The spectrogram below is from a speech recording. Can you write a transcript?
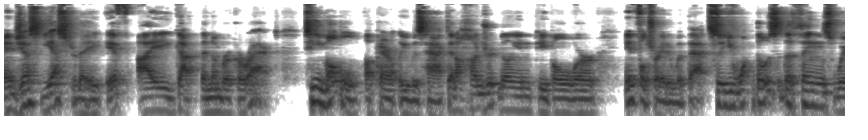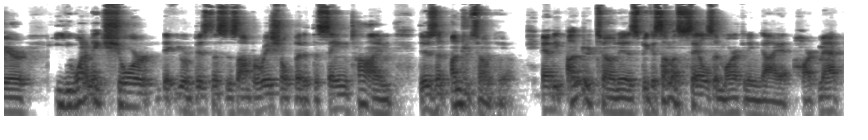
And just yesterday, if I got the number correct, T-Mobile apparently was hacked and 100 million people were infiltrated with that. So you want, those are the things where you want to make sure that your business is operational, but at the same time, there's an undertone here. And the undertone is because I'm a sales and marketing guy at heart, Matt,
